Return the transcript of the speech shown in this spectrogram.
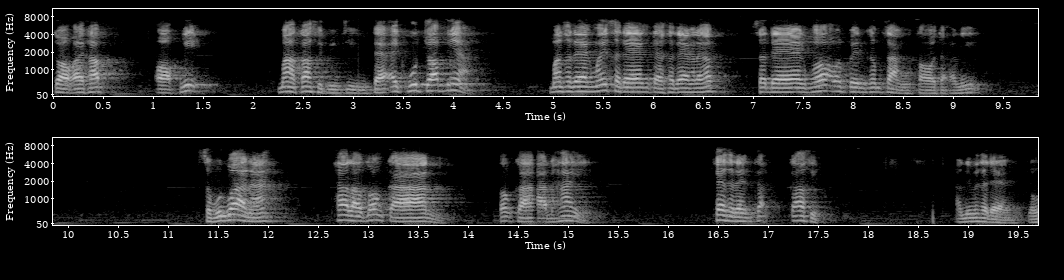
จะออกอะไรครับ ออกนี่มาก90จริง ๆ แต่ไอ้คูดจ็อบเนี่ย มันแสดงไหมแสดงแต่แสดงอะไรครับ แสดงเพราะมันเป็นคำสั่งต่อจากอันนี้ สมมุติว่านะ ถ้าเราต้องการ ต้องการให้แค่แสดง90อันนี้ไม่แสดงลอง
